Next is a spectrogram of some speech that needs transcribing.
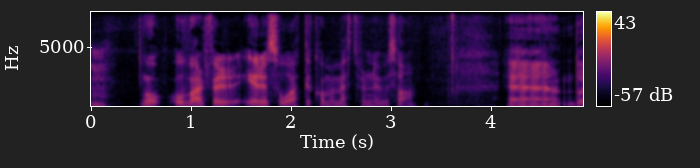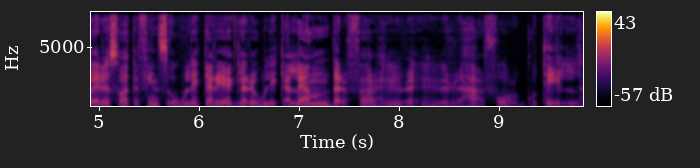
Mm. Och, och, varför är det så att det kommer mest från USA? Eh, då är det så att det finns olika regler i olika länder för hur, hur det här får gå till.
